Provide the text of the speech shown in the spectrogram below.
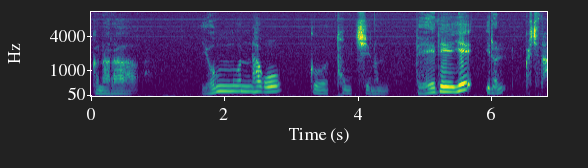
그 나라 영원하고 그 통치는 대대에 이를 것이다.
